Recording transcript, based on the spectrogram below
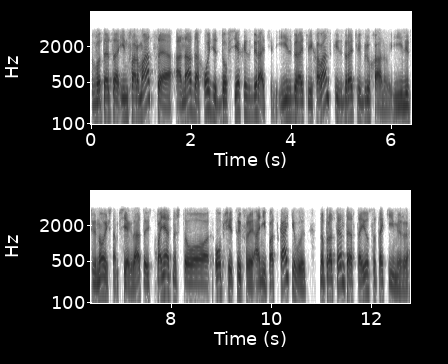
вот эта информация, она доходит до всех избирателей. И избирателей Хованской, и избирателей Брюхановой, и Литвинович, там всех, да, то есть понятно, что общие цифры, они подскакивают, но проценты остаются такими же.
